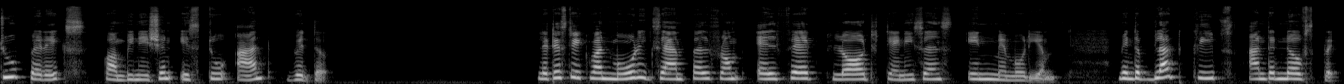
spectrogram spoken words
two pyrrhics combination is to and with the. Let us take one more example from Alfred Lord Tennyson's In Memoriam. When the blood creeps and the nerves prick.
